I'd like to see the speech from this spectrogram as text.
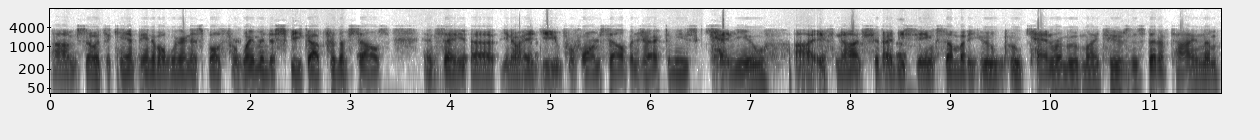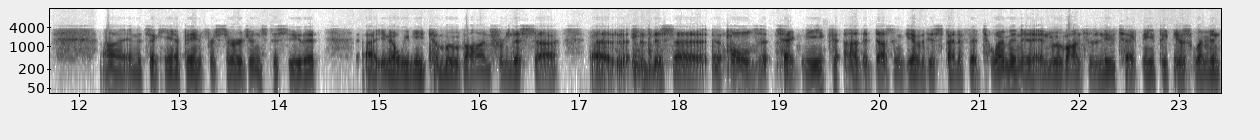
Um, so it's a campaign of awareness both for women to speak up for themselves and say, uh, you know, hey, do you perform salpingectomies? Can you? Uh, if not, should I be seeing somebody who, who can remove my tubes instead of tying them? Uh, and it's a campaign for surgeons to see that, uh, you know, we need to move on from this uh, uh, this old technique that doesn't give this benefit to women and, and, move on to the new technique that gives women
